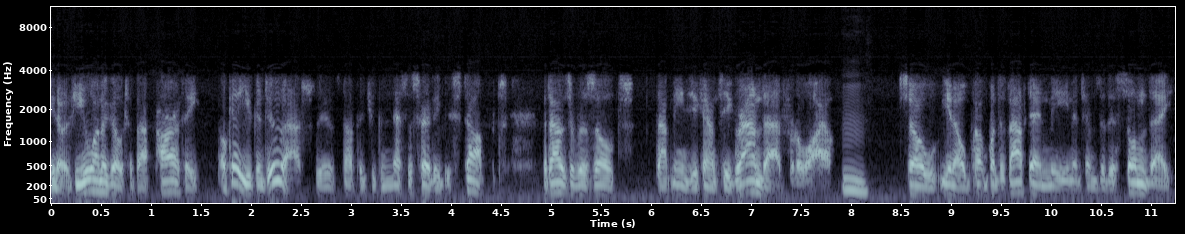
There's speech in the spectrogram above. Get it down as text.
you know, if you want to go to that party, okay, you can do that. It's not that you can necessarily be stopped, but as a result, that means you can't see granddad for a while. Mm. So, you know, what, what does that then mean in terms of this Sunday?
